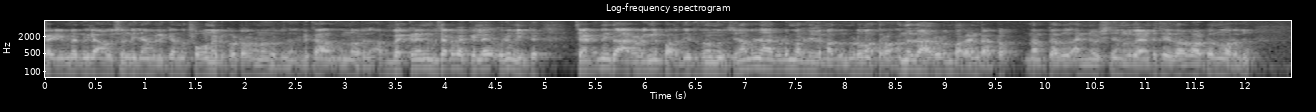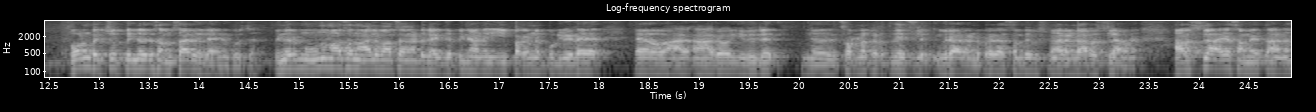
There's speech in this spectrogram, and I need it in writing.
കഴിയുമ്പോൾ എന്തെങ്കിലും ആവശ്യമുണ്ടെങ്കിൽ ഞാൻ വിളിക്കാമെന്ന് ഫോൺ എടുക്കട്ടോ എന്ന് പറഞ്ഞു എടുക്കാം എന്ന് പറഞ്ഞു. അപ്പോൾ വെക്കണേന് ചേട്ടൻ വെക്കല്ലേ? ഒരു മിനിറ്റ് ചേട്ടൻ ഇത് ആരോടെങ്കിലും പറഞ്ഞിരുന്നു എന്ന് വെച്ചാൽ ഞാൻ ആരോടും പറഞ്ഞില്ല. മധുവിനോട് മാത്രം. അന്ന് ഇത് ആരോടും പറയണ്ട കേട്ടോ. നമുക്കത് അന്വേഷിച്ച് ഞങ്ങൾ വേണ്ട ചെയ്തോളാം കേട്ടോ എന്ന് പറഞ്ഞു. ഫോൺ വെച്ചു പിന്നെ ഒരു സംസാരമില്ല അതിനെക്കുറിച്ച്. പിന്നെ ഒരു മൂന്ന് മാസം നാല് മാസം അങ്ങോട്ട് കഴിഞ്ഞ പിന്നെയാണ് ഈ പറയുന്ന പുള്ളിയുടെ ആരോ ഇതിൽ സ്വർണക്കടത്ത് കേസിൽ ഇവരാരാണ്ട് പ്രകാശ് സംബി വിഷ്ണു ആരാണ്ട് അറസ്റ്റിലാവണേ. അറസ്റ്റിലായ സമയത്താണ്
